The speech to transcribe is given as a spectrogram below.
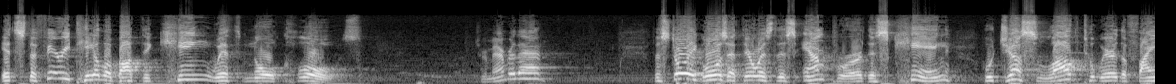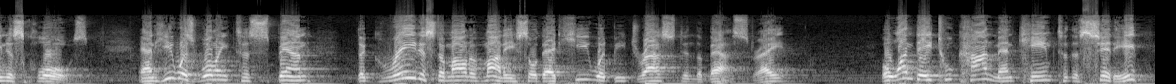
It's the fairy tale about the king with no clothes. Do you remember that? The story goes that there was this emperor, this king, who just loved to wear the finest clothes. And he was willing to spend the greatest amount of money so that he would be dressed in the best, right? Well, one day, two con men came to the city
